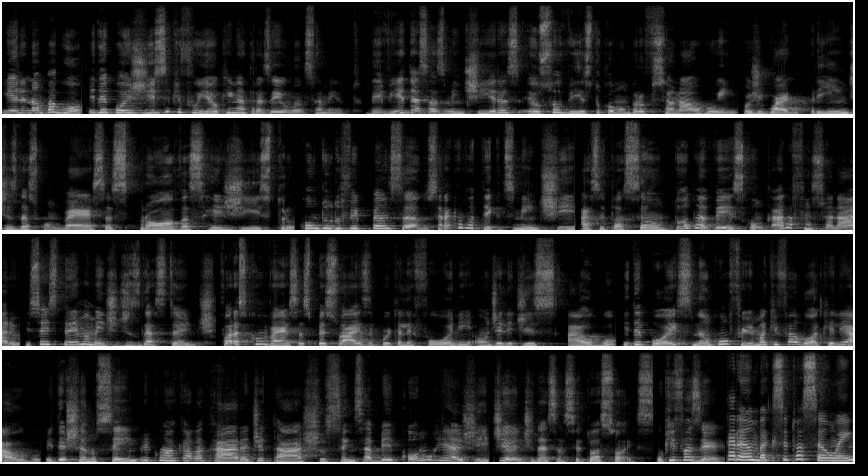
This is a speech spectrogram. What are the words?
e ele não pagou, e depois disse que fui eu quem atrasei o lançamento. Devido a essas mentiras, eu sou visto como um profissional ruim. Hoje guardo prints das conversas, provas, registro. Contudo, fico pensando: será que eu vou ter que desmentir a situação toda vez com cada funcionário? Isso é extremamente desgastante. Fora as conversas conversas pessoais e por telefone, onde ele diz algo e depois não confirma que falou aquele algo, me deixando sempre com aquela cara de tacho sem saber como reagir diante dessas situações. O que fazer? Caramba, que situação, hein?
